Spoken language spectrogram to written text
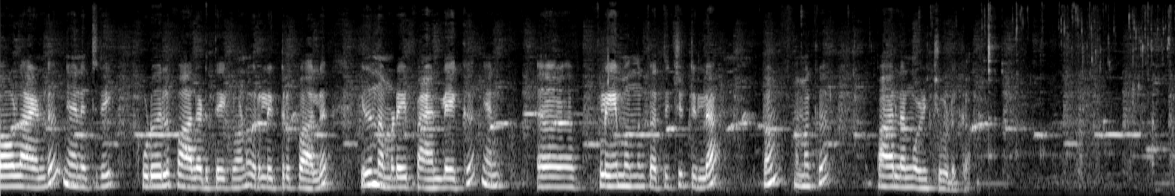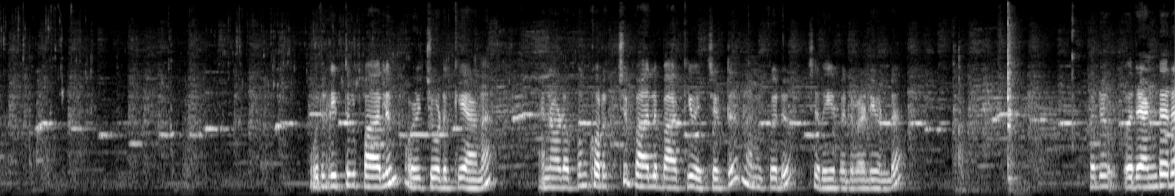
ബൗളായതുകൊണ്ട് ഞാൻ ഇച്ചിരി കൂടുതൽ പാലെടുത്തേക്കുവാണ് ഒരു ലിറ്റർ പാൽ ഇത് നമ്മുടെ ഈ പാനിലേക്ക് ഞാൻ ഫ്ലെയിമൊന്നും കത്തിച്ചിട്ടില്ല. അപ്പം നമുക്ക് പാലങ്ങ് ഒഴിച്ചു കൊടുക്കാം. ഒരു ലിറ്റർ പാലും ഒഴിച്ചു കൊടുക്കുകയാണ്. അതിനോടൊപ്പം കുറച്ച് പാൽ ബാക്കി വെച്ചിട്ട് നമുക്കൊരു ചെറിയ പരിപാടിയുണ്ട്. ഒരു രണ്ടര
